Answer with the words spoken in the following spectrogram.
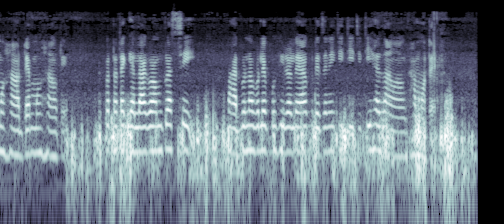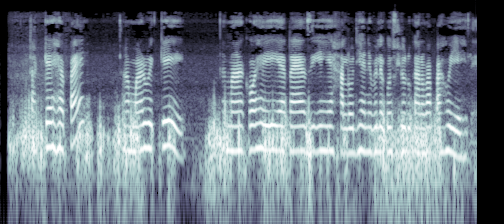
মহাওঁতে মহাওঁতে। আকৌ তাতে গেলা গৰমটো আছেই। ভাত বনাবলৈ বহি ল'লে আৰু গোটেইজনী তিতি তিতিহে যাওঁ আৰু ঘামতে। তাকে হেপাই আমাৰো একেই। আমাৰ আকৌ সেই এটা সেই হালধি আনিবলৈ গৈছিলোঁ দোকানৰ পৰা পাহৰি আহিলে।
